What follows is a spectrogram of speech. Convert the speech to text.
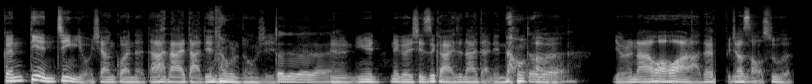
跟电竞有相关的，大家拿来打电动的东西。对对对对，嗯，因为那个显示卡还是拿来打电动，对，对，对，有人拿来画画啦，但比较少数的，嗯、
